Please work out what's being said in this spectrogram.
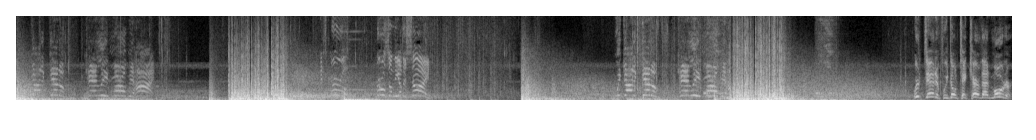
Gotta get him! Can't leave Merle behind! It's Merle! Merle's on the other side! We gotta get him! Can't leave Merle behind! We're dead if we don't take care of that mortar!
